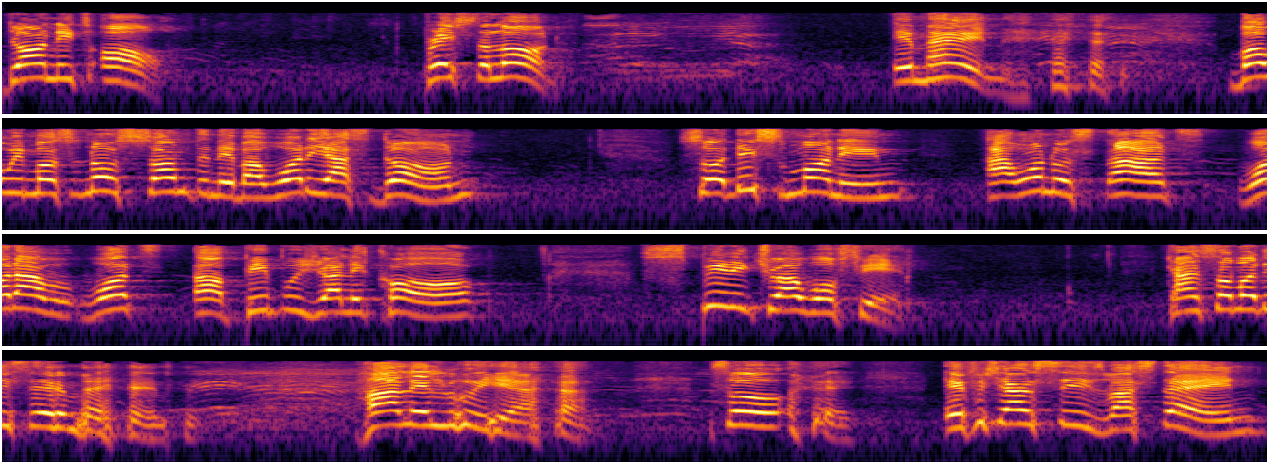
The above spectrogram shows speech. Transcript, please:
done it all. Praise the Lord. Amen. but we must know something about what he has done. So this morning, I want to start what I, what uh, people usually call spiritual warfare. Can somebody say amen? amen. Hallelujah. So, Ephesians 6, verse 10,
